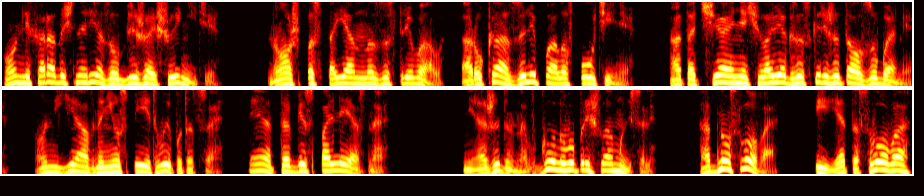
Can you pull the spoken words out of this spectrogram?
он лихорадочно резал ближайшие нити. Нож постоянно застревал, а рука залипала в паутине. От отчаяния человек заскрежетал зубами. Он явно не успеет выпутаться. Это бесполезно. Неожиданно в голову пришла мысль. Одно слово. И это слово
